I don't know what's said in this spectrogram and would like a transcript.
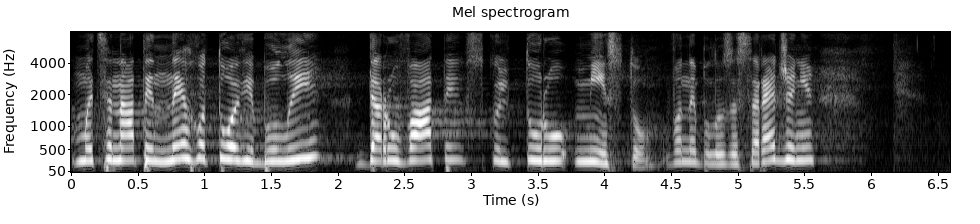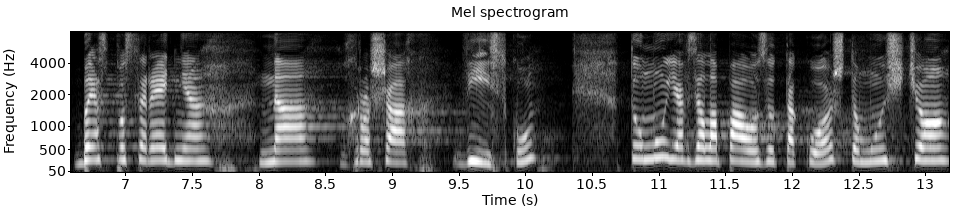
Меценати не готові були дарувати скульптуру місту. Вони були зосереджені безпосередньо на грошах війську. Тому я взяла паузу також, тому що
